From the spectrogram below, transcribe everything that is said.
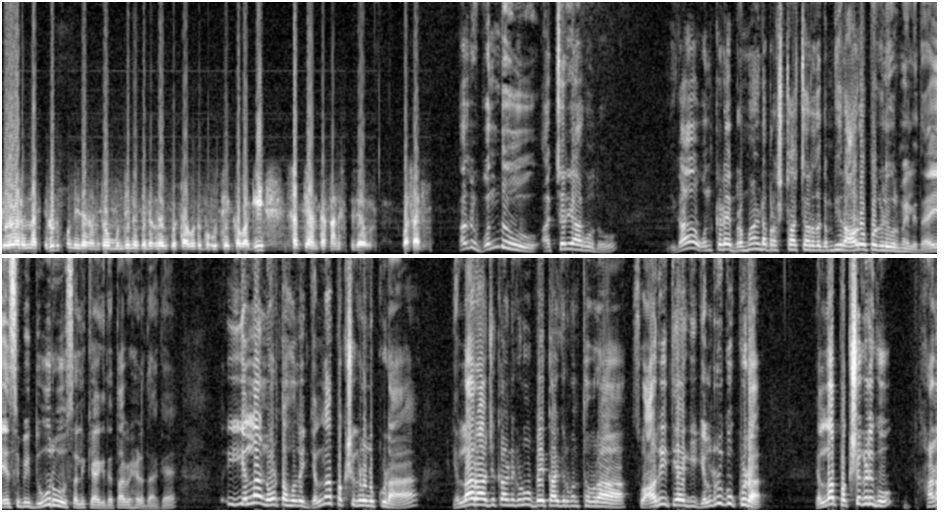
ಫೇವರ್ ಅನ್ನ ತೆಗೆದುಕೊಂಡಿದ್ದಾರೆ ಅನ್ನೋದು ಮುಂದಿನ ದಿನಗಳಲ್ಲಿ ಗೊತ್ತಾಗೋದು ಬಹುತೇಕವಾಗಿ ಸತ್ಯ ಅಂತ ಕಾಣಿಸ್ತಿದೆ ಹೊಸ ಆದ್ರೆ ಒಂದು ಅಚ್ಚರಿ ಆಗೋದು, ಈಗ ಒಂದ್ ಕಡೆ ಬ್ರಹ್ಮಾಂಡ ಭ್ರಷ್ಟಾಚಾರದ ಗಂಭೀರ ಆರೋಪಗಳು ಇವ್ರ ಮೇಲಿದೆ, ಎ ಸಿ ಬಿ ದೂರು ಸಲ್ಲಿಕೆ ಆಗಿದೆ ತಾವು ಹೇಳಿದಾಗೆ. ಈ ಎಲ್ಲ ನೋಡ್ತಾ ಹೋದ್ರೆ ಎಲ್ಲ ಪಕ್ಷಗಳಲ್ಲೂ ಕೂಡ ಎಲ್ಲ ರಾಜಕಾರಣಿಗಳು ಬೇಕಾಗಿರುವಂಥವರ ಸೊ ಆ ರೀತಿಯಾಗಿ ಎಲ್ರಿಗೂ ಕೂಡ ಎಲ್ಲ ಪಕ್ಷಗಳಿಗೂ ಹಣ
